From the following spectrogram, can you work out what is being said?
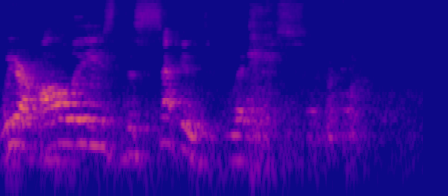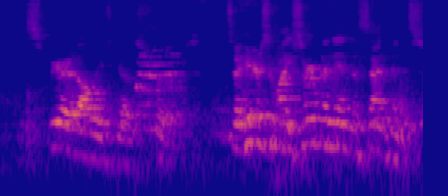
We are always the second witness. The Spirit always goes first. So here's my sermon in the sentence.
